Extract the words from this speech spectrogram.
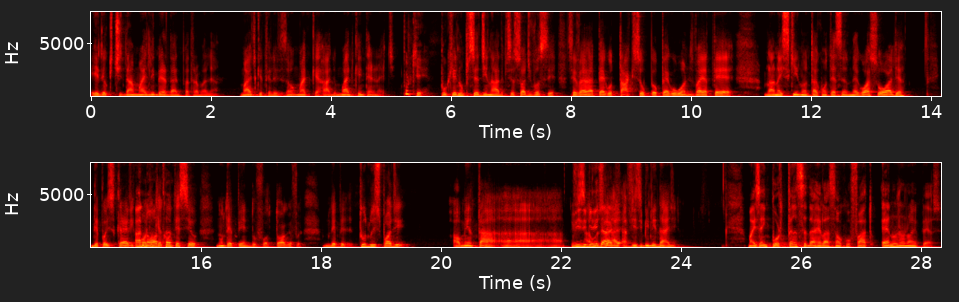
ele é o que te dá mais liberdade para trabalhar. Mais do que televisão, mais do que rádio, mais do que internet. Por quê? Porque não precisa de nada, precisa só de você. Você vai, vai pega o táxi ou eu pego o ônibus, vai até lá na esquina onde está acontecendo o negócio, olha, depois escreve e conta o que aconteceu. Não depende do fotógrafo, depende, tudo isso pode aumentar a, a- Visibilidade. a- a visibilidade. Mas a importância da relação com o fato é no jornal impresso.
